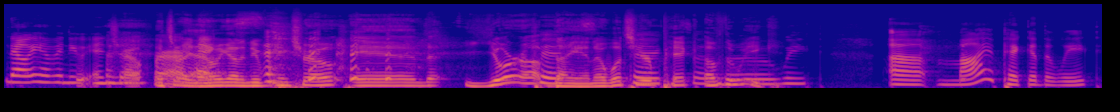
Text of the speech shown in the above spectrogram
Now we have a new intro for That's right. Now we got a new intro, and you're up, Picks, Diana. What's your pick of the week? Uh, my pick of the week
